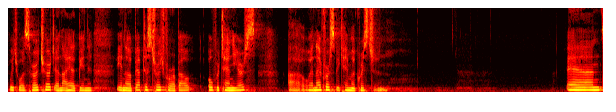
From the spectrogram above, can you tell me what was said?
which was her church, and I had been in a Baptist church for about over 10 years uh, when I first became a Christian. And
